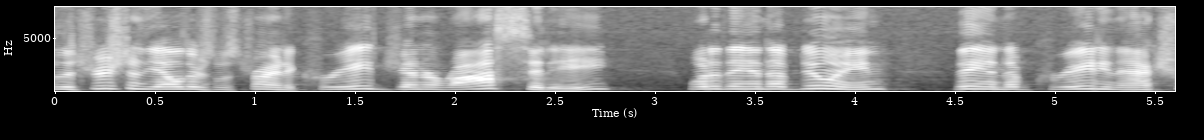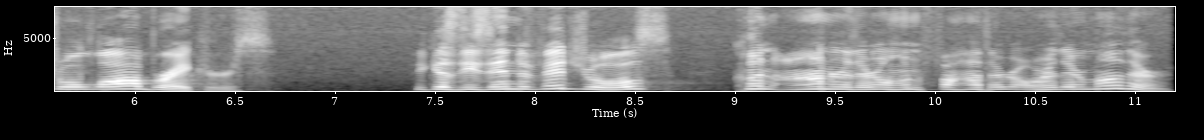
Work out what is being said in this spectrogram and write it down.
So the tradition of the elders was trying to create generosity. What did they end up doing? They end up creating actual lawbreakers because these individuals couldn't honor their own father or their mother.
